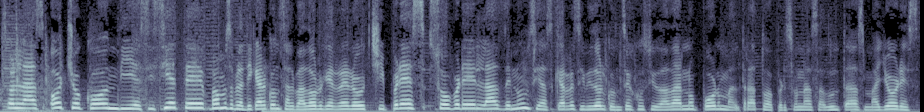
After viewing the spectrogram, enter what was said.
Son las 8 con 17. Vamos a platicar con Salvador Guerrero Chiprés sobre las denuncias que ha recibido el Consejo Ciudadano por maltrato a personas adultas mayores.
